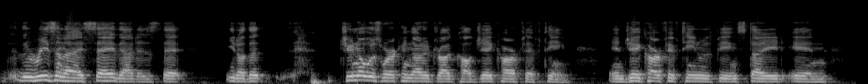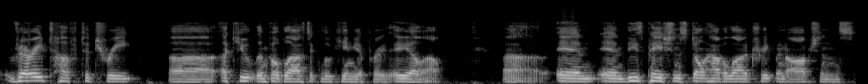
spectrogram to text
the reason I say that is that you know that Juno was working on a drug called JCAR15, and JCAR15 was being studied in very tough to treat uh, acute lymphoblastic leukemia, ALL. Uh, and and these patients don't have a lot of treatment options.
